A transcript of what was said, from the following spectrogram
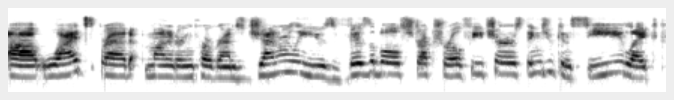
uh, widespread monitoring programs generally use visible structural features, things you can see, like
